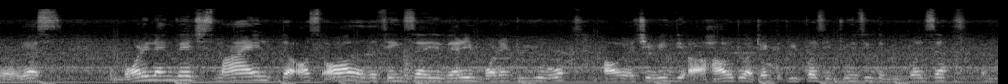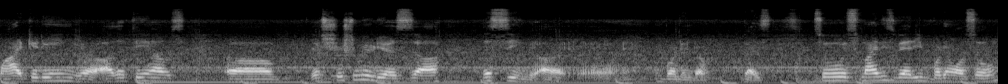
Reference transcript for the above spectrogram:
uh, uh, yes body language smile the all the things are very important to you. How achieving the uh, how to attract the people's influencing the people's uh, marketing your other things. Uh, your social medias uh, the thing uh, uh, important uh, guys. So smile is very important also.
